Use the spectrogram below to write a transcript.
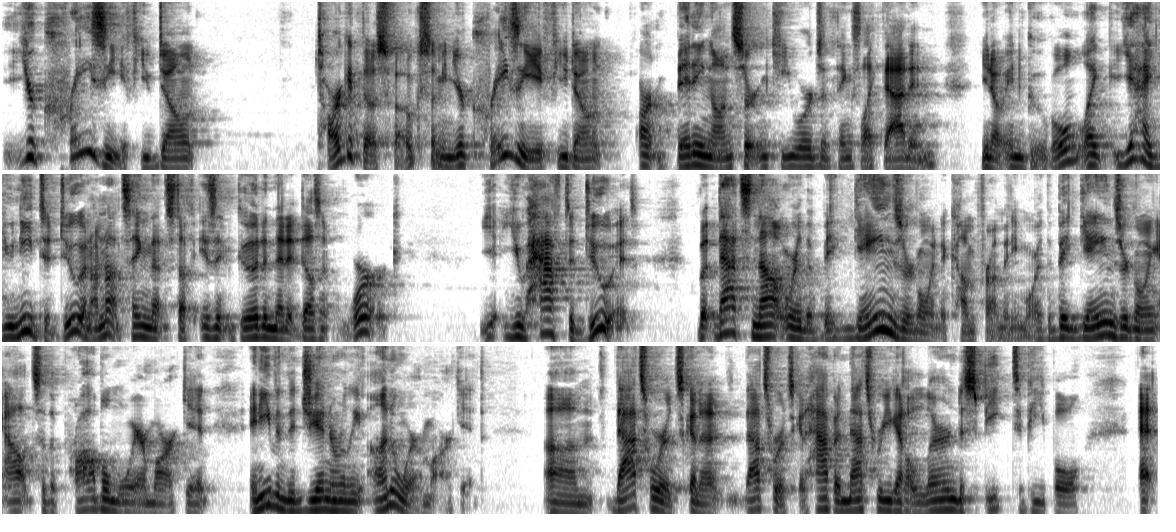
you're crazy if you don't target those folks. I mean, you're crazy if you don't aren't bidding on certain keywords and things like that in you know in Google. Like, yeah, you need to do it. I'm not saying that stuff isn't good and that it doesn't work. Y- you have to do it. But that's not where the big gains are going to come from anymore. The big gains are going out to the problem aware market and even the generally unaware market. Um, that's where it's gonna. That's where it's gonna happen. That's where you got to learn to speak to people at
